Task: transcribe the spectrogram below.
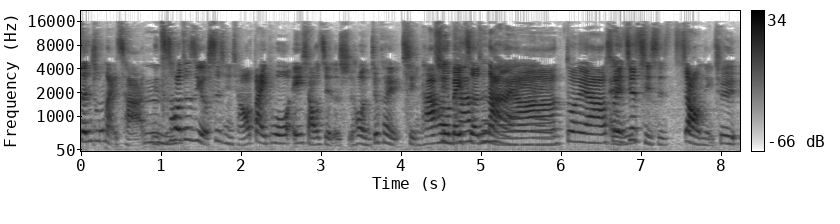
珍珠奶茶。嗯。你之后就是有事情想要拜托 A 小姐的时候，你就可以请她喝杯请她真奶啊，对啊，所以哎。就其实叫你去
